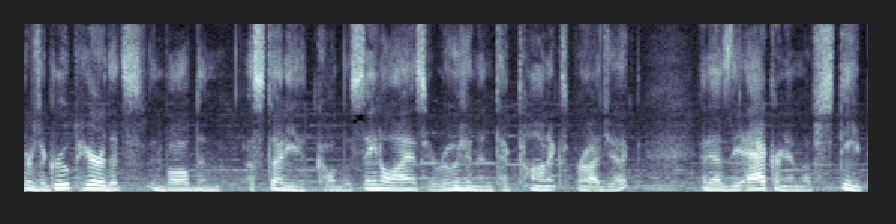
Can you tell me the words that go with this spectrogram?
There's a group here that's involved in a study called the St. Elias Erosion and Tectonics Project. It has the acronym of STEEP.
